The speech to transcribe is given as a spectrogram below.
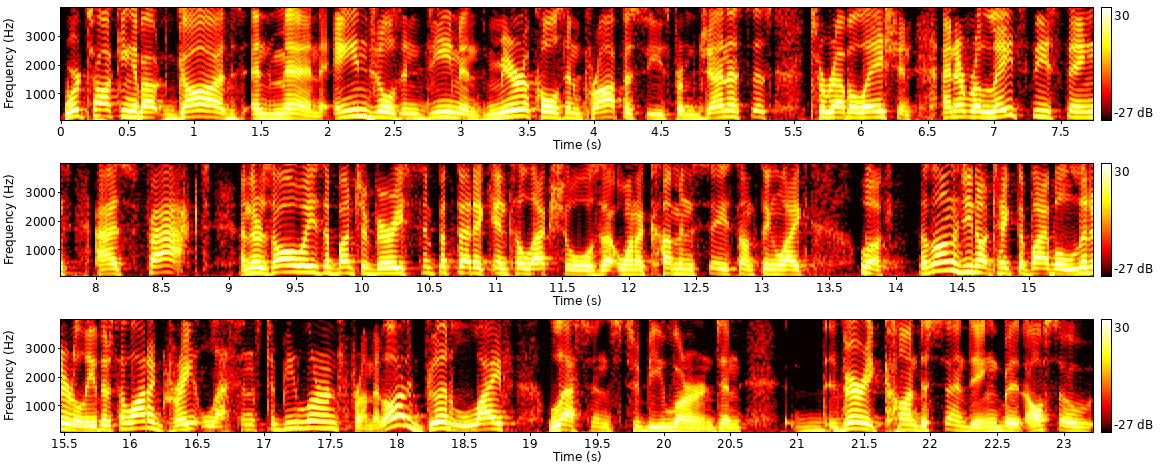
We're talking about gods and men, angels and demons, miracles and prophecies from Genesis to Revelation. And it relates these things as fact. And there's always a bunch of very sympathetic intellectuals that want to come and say something like, look, as long as you don't take the Bible literally, there's a lot of great lessons to be learned from it, a lot of good life lessons to be learned, and very condescending, but also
